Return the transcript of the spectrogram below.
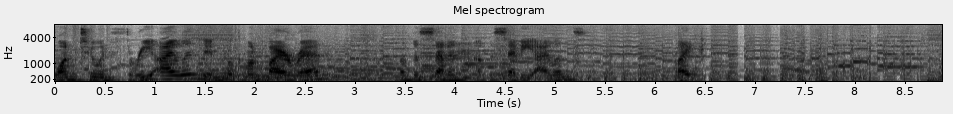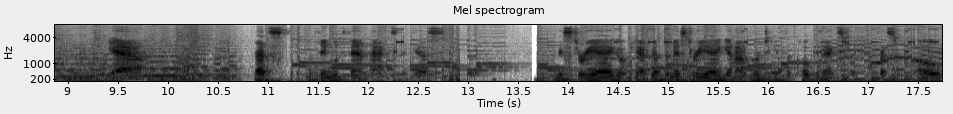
1, 2, and 3 island in Pokemon Fire Red? Of the seven of the Sevii Islands? Like... Yeah. That's the thing with fan hacks, I guess. Mystery Egg, okay, I've got the Mystery Egg, and I'm going to get the Pokedex from Professor Oak.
